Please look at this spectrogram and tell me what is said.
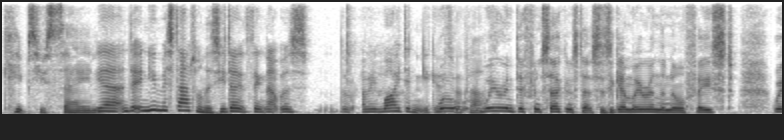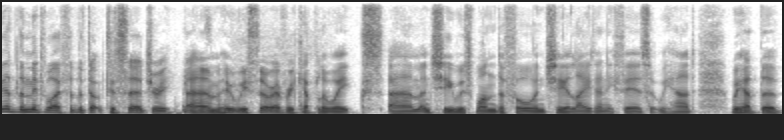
keeps you sane. Yeah, and, and you missed out on this. You don't think that was. The, I mean, why didn't you go to a class? we were in different circumstances. Again, we were in the northeast. We had the midwife at the doctor's surgery, um, who we saw every couple of weeks, um, and she was wonderful, and she allayed any fears that we had. We had the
